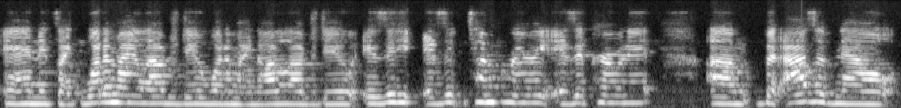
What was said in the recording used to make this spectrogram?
and it's like, what am I allowed to do? What am I not allowed to do? Is it is it temporary? Is it permanent? Um, but as of now,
